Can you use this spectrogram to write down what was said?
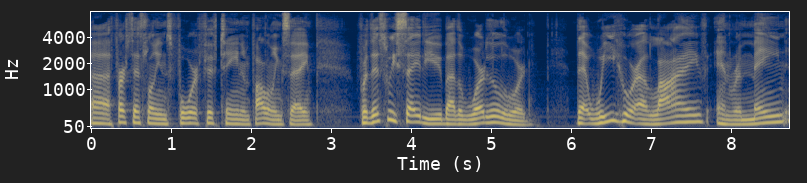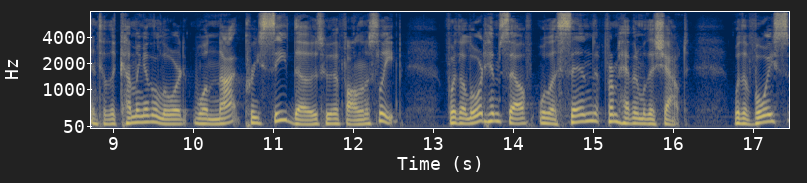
Uh, 1 Thessalonians 4 15 and following say, For this we say to you by the word of the Lord, that we who are alive and remain until the coming of the Lord will not precede those who have fallen asleep. For the Lord himself will ascend from heaven with a shout, with the voice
